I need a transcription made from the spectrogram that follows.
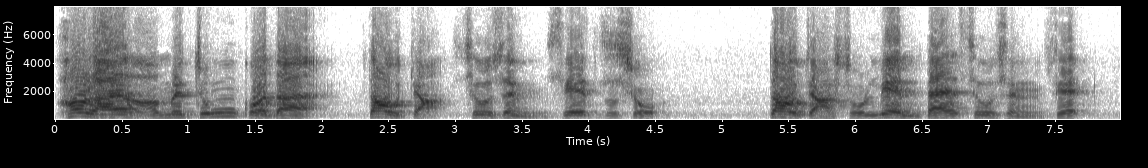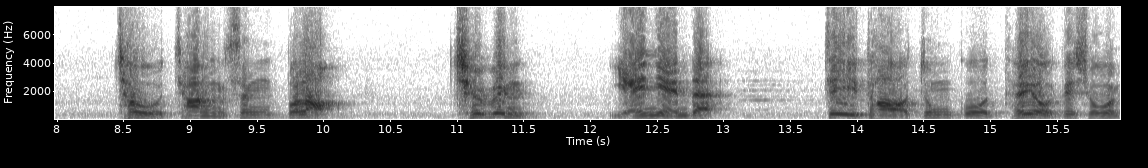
后来我们中国的道家修神仙之学，道家说炼丹修神仙。求长生不老、去问延年的这一套中国特有的学问，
